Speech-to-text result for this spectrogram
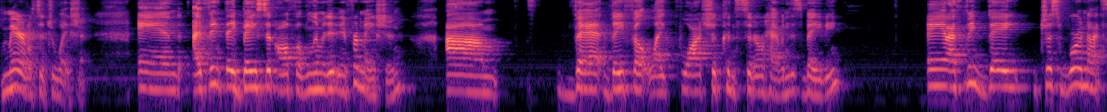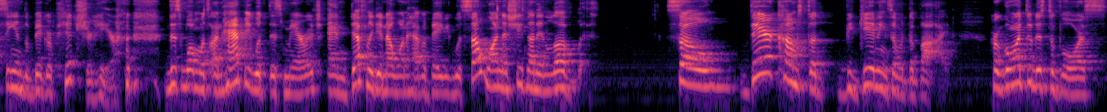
marital situation. And I think they based it off of limited information. Um, that they felt like Quad should consider having this baby. And I think they just were not seeing the bigger picture here. this woman was unhappy with this marriage and definitely did not want to have a baby with someone that she's not in love with. So there comes the beginnings of a divide. Her going through this divorce,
